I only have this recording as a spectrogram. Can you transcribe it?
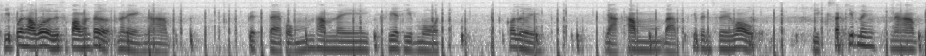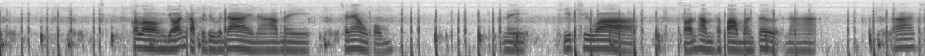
Keeper Tower หรือ Spawn Hunter นั่นเองนะครับ แต่ผมทำใน Creative Mode ก็เลยอยากทำแบบที่เป็น Survival อีกสักคลิปหนึ่งนะครับ ก็ลองย้อนกลับไปดูกันได้นะครับในช anel ของผม ในคลิปชื่อว่าสอนทำสปามมอนเตอร์นะฮะโอเค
